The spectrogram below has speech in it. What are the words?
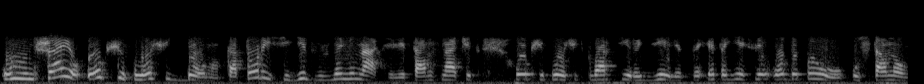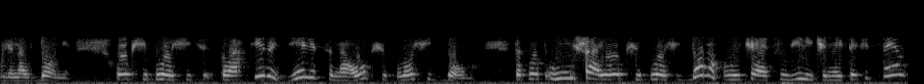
уменьшая общую площадь дома, который сидит в знаменателе. Там, значит, общая площадь квартиры делится. Это если ОДПУ установлено в доме. Общая площадь квартиры делится на общую площадь дома. Так вот, уменьшая общую площадь дома, получается увеличенный коэффициент,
